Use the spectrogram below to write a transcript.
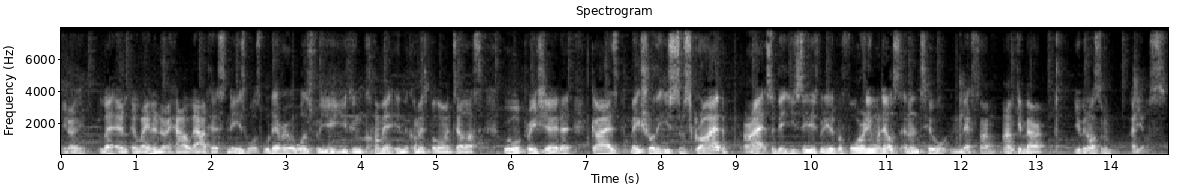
You know, let Elena know how loud her sneeze was. Whatever it was for you, you can comment in the comments below and tell us. We will appreciate it. Guys, make sure that you subscribe, all right, so that you see these videos before anyone else. And until next time, I'm Kim Barrett. You've been awesome. Adios.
